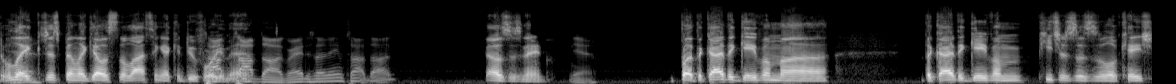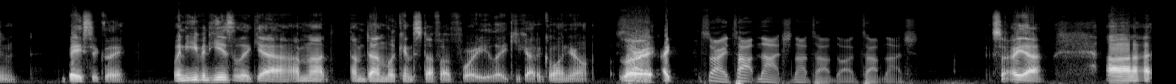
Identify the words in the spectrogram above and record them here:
like just been like, "Yo, this is the last thing I can do for top, you, man." Top Dog, right? Is that name Top Dog? That was his name. Yeah. But the guy that gave him uh, the guy that gave him peaches as the location, basically. When even he's like, "Yeah, I'm not. I'm done looking stuff up for you. Like, you got to go on your own." Sorry. I, Sorry, Top Notch, not Top Dog. Top Notch. so yeah, uh,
